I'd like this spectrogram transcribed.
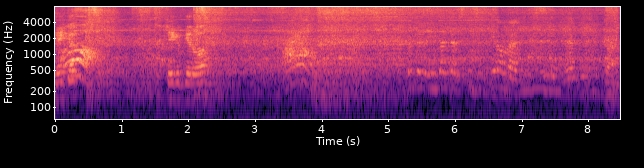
Jacob. Jacob, get off. Ow. Look at He's like that stupid kid on that stupid MTV crap.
